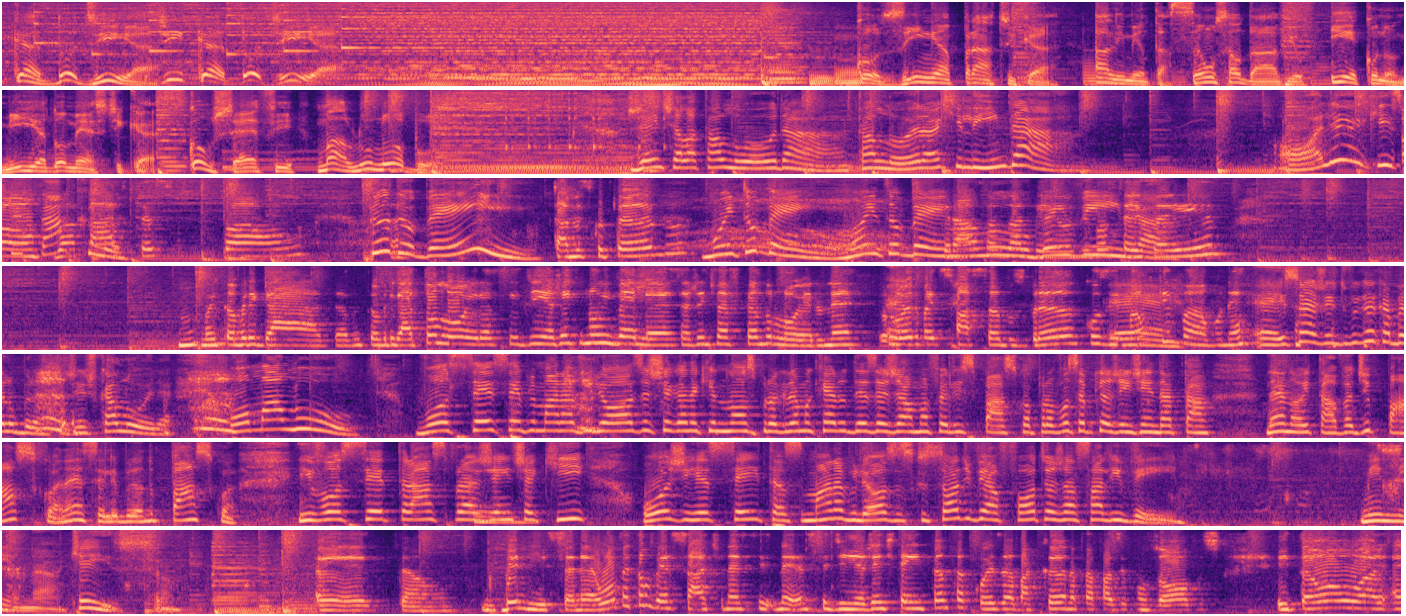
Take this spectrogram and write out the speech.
Dica do dia. Dica do dia. Cozinha prática, alimentação saudável e economia doméstica. Com o chefe Malu Lobo. Gente, ela tá loura. Tá loira, olha que linda. Olha que espetáculo. boa tarde, pessoal. Tudo bem? Tá me escutando? Muito bem, muito bem, Graças Malu. Bem-vinda. Aí? Muito obrigada, muito obrigada. Tô loira, Cidinha. A gente não envelhece, a gente vai ficando loiro, né? O loiro vai disfarçando os brancos e É. vamos que vamos, né? É, isso aí, a gente fica cabelo branco, a gente fica loira. Ô, Malu, você sempre maravilhosa, chegando aqui no nosso programa, quero desejar uma feliz Páscoa pra você, porque a gente ainda tá, né, na oitava de Páscoa, né, celebrando Páscoa. E você traz pra gente aqui, hoje, receitas maravilhosas, que só de ver a foto eu já salivei. Menina, que isso? É, então, delícia, né? O ovo é tão versátil, né, né, Cidinha? A gente tem tanta coisa bacana para fazer com os ovos. Então,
